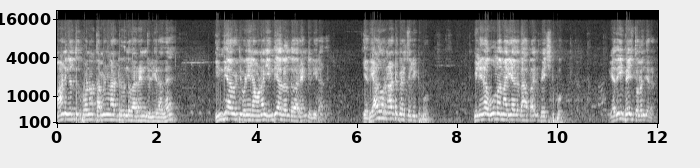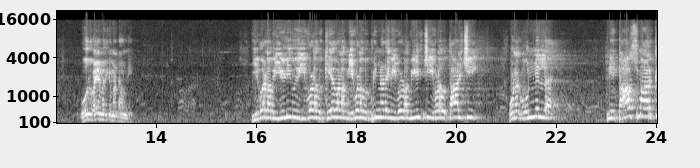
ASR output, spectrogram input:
மாநிலத்துக்கு போனால் தமிழ்நாட்டிலிருந்து வரேன்னு சொல்லிடாத. இந்தியா விட்டு வெளியில் போனால் இந்தியாவிலேருந்து வரேன்னு சொல்லிடாத. எதையாவது ஒரு நாட்டு பேரை சொல்லிட்டு போ. இல்லைன்னா ஊமை மரியாதை பாபான்னு பேசிட்டு போ. எதையும் பேசி தொலைஞ்சிட ஒரு பயம் மதிக்க மாட்டான் நீ. இவ்வளவு இழிவு இவ்வளவு கேவலம் இவ்வளவு பின்னடைவு இவ்வளவு வீழ்ச்சி இவ்வளவு தாழ்ச்சி உனக்கு ஒண்ணில்ல. நீ டாஸ்மார்க்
